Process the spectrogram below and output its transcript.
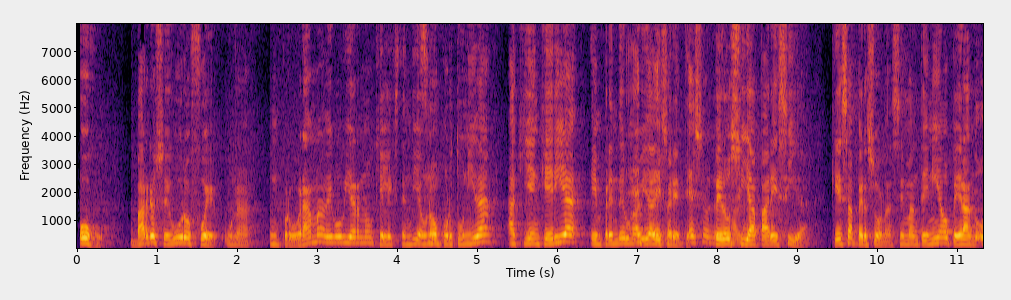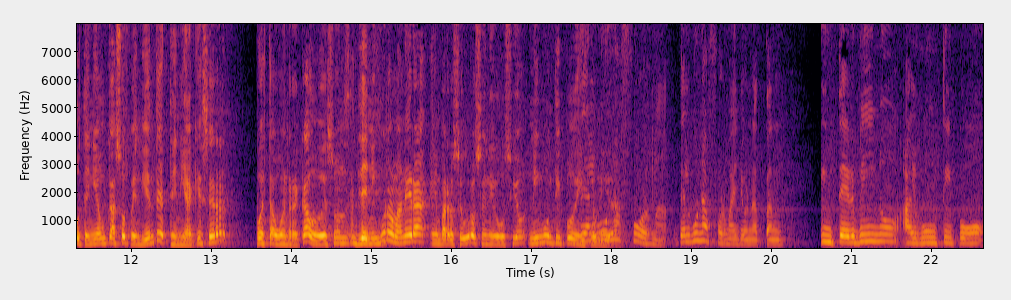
Ojo, Barrio Seguro fue una, un programa de gobierno que le extendía una oportunidad a quien quería emprender una vida diferente. Pero si aparecía que esa persona se mantenía operando o tenía un caso pendiente, tenía que ser puesta a buen recaudo. Eso, de ninguna manera en Barrio Seguro se negoció ningún tipo de, impunidad. De alguna forma, de alguna forma, Jonathan, intervino algún tipo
